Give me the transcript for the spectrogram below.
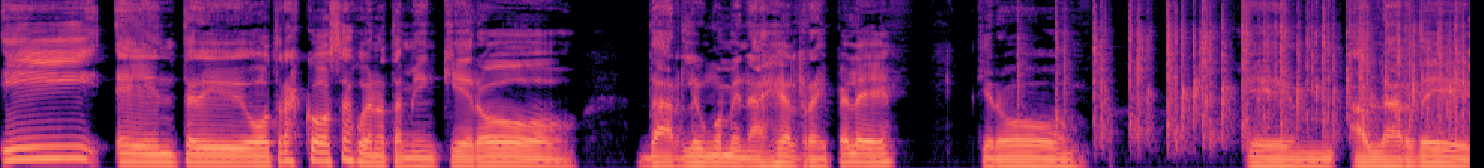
Y entre otras cosas, bueno, también quiero darle un homenaje al Rey Pelé. Quiero em, hablar de,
